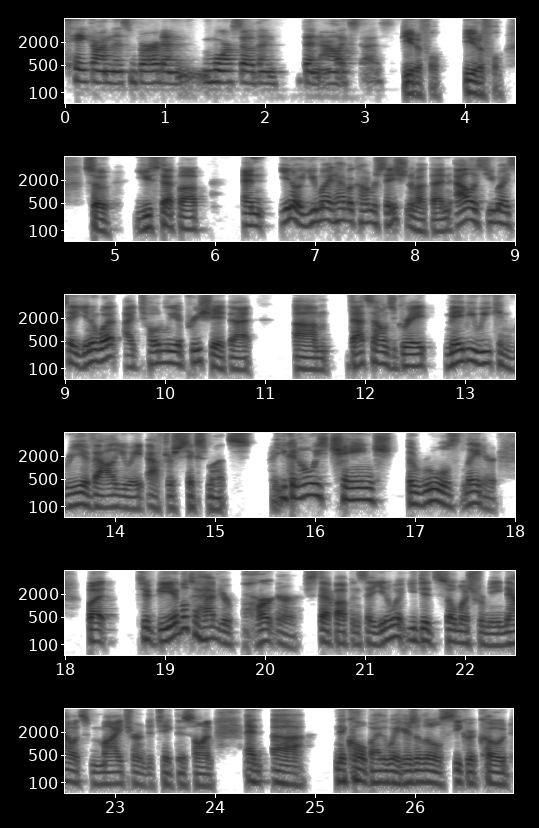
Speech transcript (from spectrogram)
take on this burden more so than than Alex does. Beautiful. Beautiful. So you step up and you know, you might have a conversation about that. And Alex, you might say, you know what? I totally appreciate that. Um, that sounds great. Maybe we can reevaluate after six months. You can always change the rules later. But to be able to have your partner step up and say, you know what, you did so much for me. Now it's my turn to take this on. And uh, Nicole, by the way, here's a little secret code.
